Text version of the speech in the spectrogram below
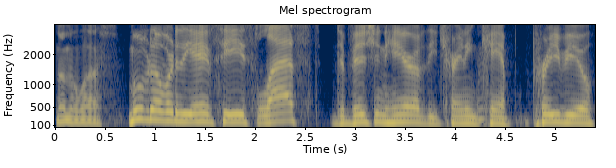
nonetheless. Moving over to the AFC East, last division here of the training camp preview.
